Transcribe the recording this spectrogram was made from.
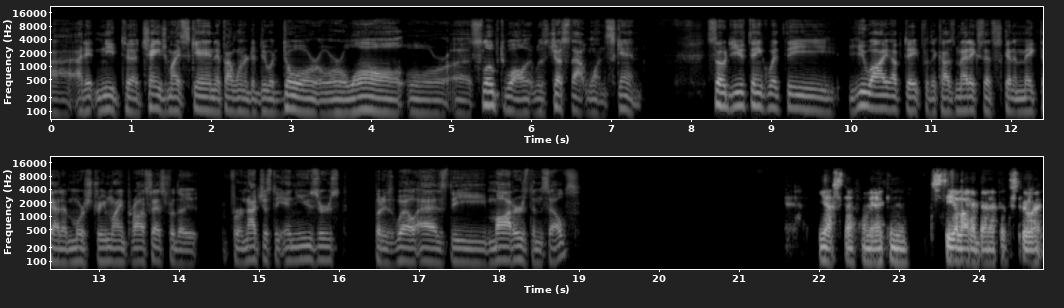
Uh, I didn't need to change my skin if I wanted to do a door or a wall or a sloped wall. It was just that one skin. So, do you think with the UI update for the cosmetics, that's going to make that a more streamlined process for the for not just the end users, but as well as the modders themselves? Yes, definitely. I can see a lot of benefits to it.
